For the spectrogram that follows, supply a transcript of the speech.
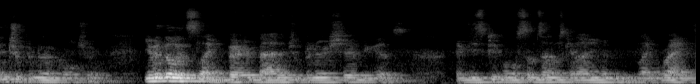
entrepreneur culture. Even though it's like very bad entrepreneurship because like these people sometimes cannot even like write.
